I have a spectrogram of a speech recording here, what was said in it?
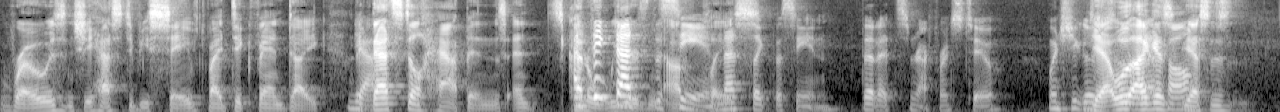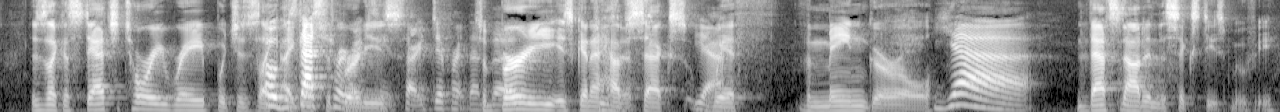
Rose and she has to be saved by Dick Van Dyke. Like, Yeah. that still happens and it's I kind of think weird that's the scene. That's like the scene that it's in reference to when she goes. yeah. Well, I guess hall. yes. There's, there's like a statutory rape, which is like oh, I guess the statutory rape scene. birdies. Sorry, different than So Birdie is gonna have sex Yeah. with the main girl. Yeah. That's not in the 60s movie.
